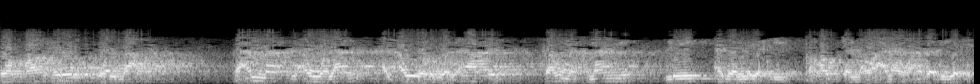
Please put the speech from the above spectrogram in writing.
والظاهر والباطن. فأما الأولان الأول والآخر فهما اسمان لأجلية الرب جل وعلا وأبديته.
